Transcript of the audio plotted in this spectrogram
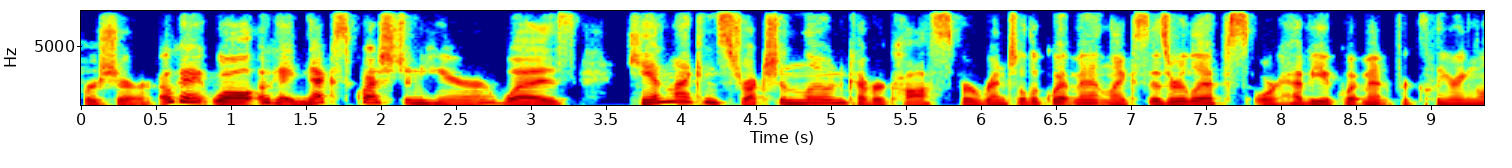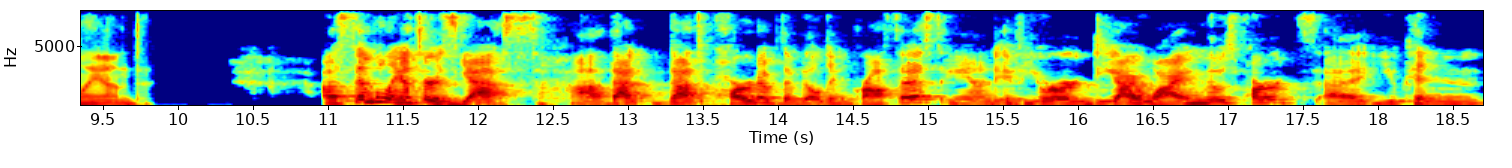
For sure. Okay. Well, okay, next question here was can my construction loan cover costs for rental equipment like scissor lifts or heavy equipment for clearing land? A simple answer is yes. Uh, that that's part of the building process, and if you're DIYing those parts, uh, you can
